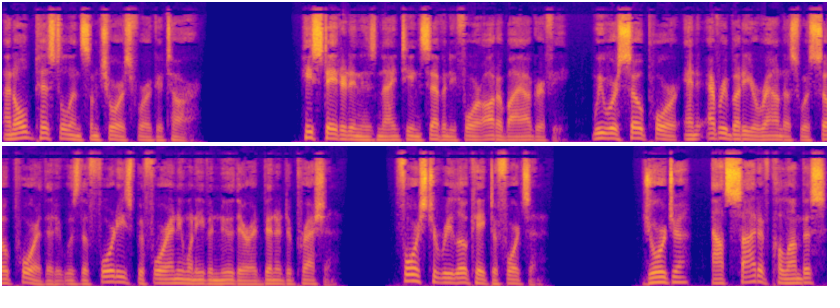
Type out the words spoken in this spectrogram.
an old pistol and some chores for a guitar. He stated in his 1974 autobiography, We were so poor and everybody around us was so poor that it was the 40s before anyone even knew there had been a depression. Forced to relocate to Fortson, Georgia, outside of Columbus,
